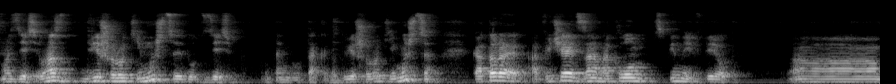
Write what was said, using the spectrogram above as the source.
вот здесь, у нас две широкие мышцы идут здесь, вот они вот так идут, две широкие мышцы, которые отвечают за наклон спины вперед. Э,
